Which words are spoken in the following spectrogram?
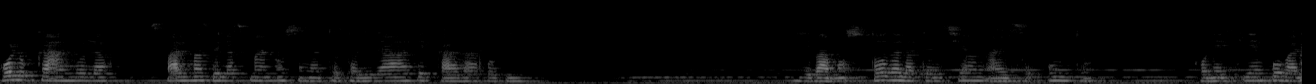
colocando las palmas de las manos en la totalidad de cada rodilla. Llevamos toda la atención a ese punto. Con el tiempo van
